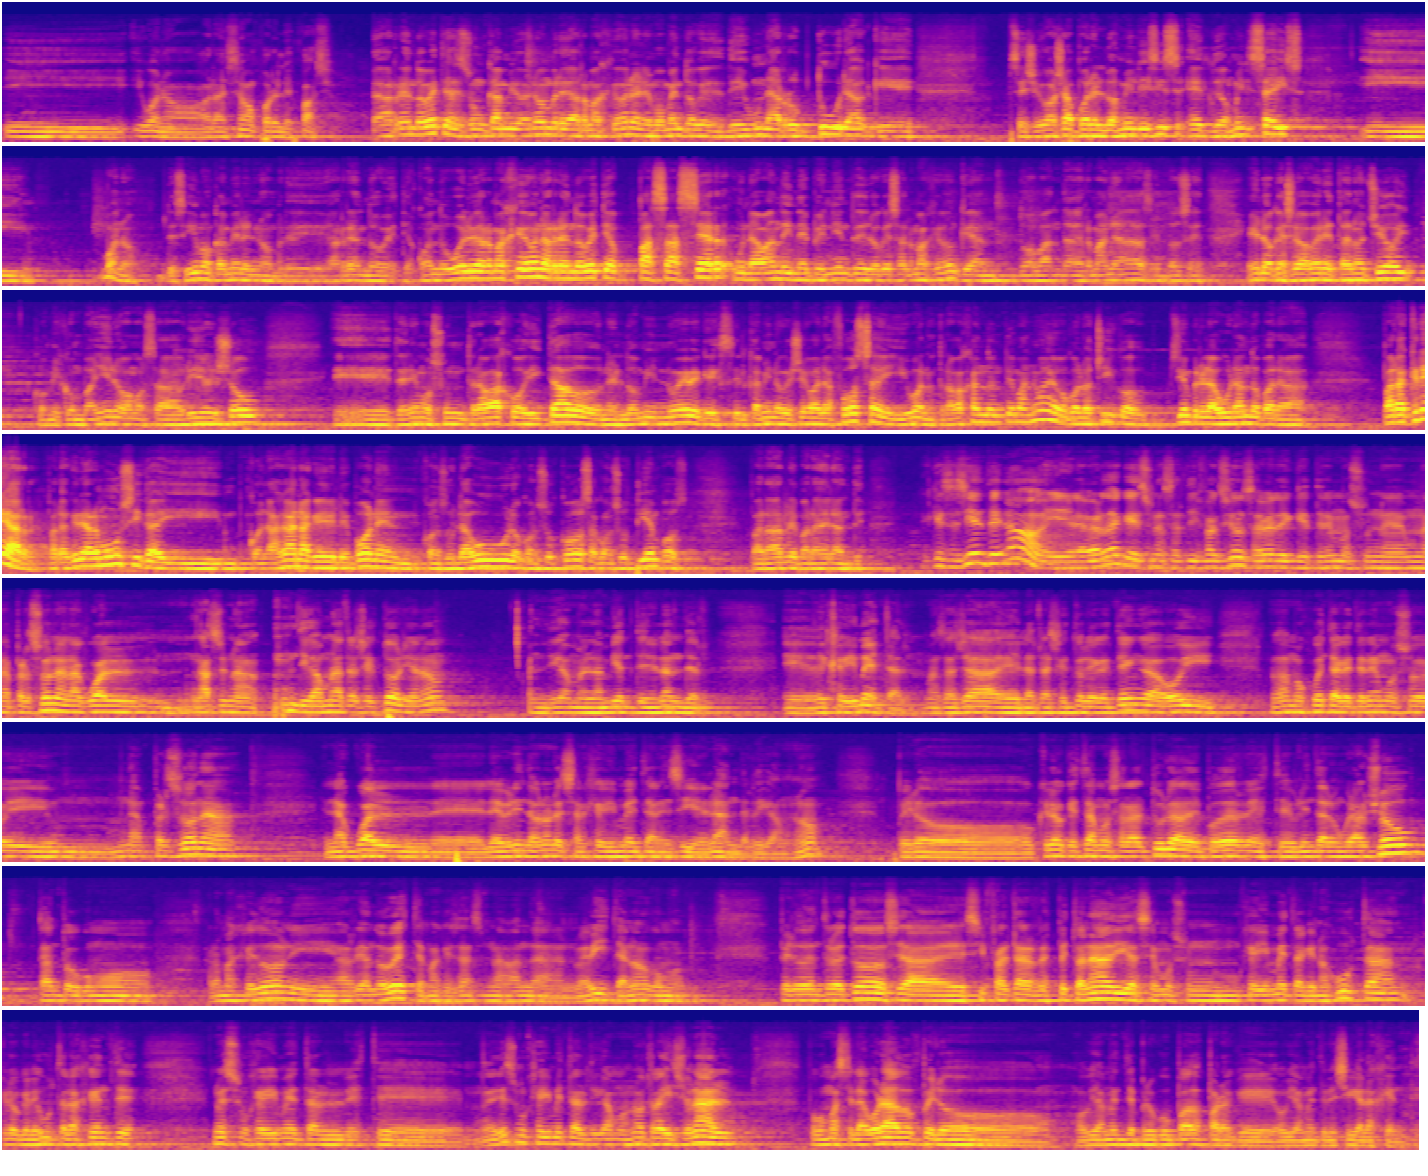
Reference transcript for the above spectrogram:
y, bueno, agradecemos por el espacio. Arreando Bestias es un cambio de nombre de Armagedón en el momento de una ruptura que se llevó allá por el, 2016, el 2006 y bueno, decidimos cambiar el nombre de Arreando Bestias. Cuando vuelve Armagedón, Arreando Bestias pasa a ser una banda independiente de lo que es Armagedón, quedan dos bandas hermanadas, entonces es lo que se va a ver esta noche hoy. Con mis compañeros vamos a abrir el show. Eh, tenemos un trabajo editado en el 2009 que es El Camino que lleva a la Fosa y bueno, trabajando en temas nuevos con los chicos, siempre laburando para, para crear, para crear música y con las ganas que le ponen, con sus laburos, con sus cosas, con sus tiempos, para darle para adelante. ¿Qué se siente? No, y la verdad que es una satisfacción saber de que tenemos una, persona en la cual hace una, digamos, una trayectoria, ¿no? Digamos, en el ambiente del under eh, del heavy metal. Más allá de la trayectoria que tenga, hoy nos damos cuenta que tenemos hoy una persona en la cual eh, le brinda honores al heavy metal en sí, el under, digamos, ¿no? Pero creo que estamos a la altura de poder este, brindar un gran show, tanto como Armagedón y Arriando Bestia, más que ya es una banda nuevita, ¿no? Pero dentro de todo, o sea, eh, sin faltar respeto a nadie, hacemos un heavy metal que nos gusta, creo que le gusta a la gente. No es un heavy metal, este, es un heavy metal, digamos, no tradicional, un poco más elaborado, pero obviamente preocupados para que obviamente le llegue a la gente.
